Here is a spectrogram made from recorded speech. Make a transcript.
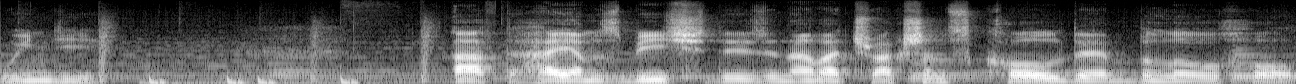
windy. After Hyams Beach there is another attraction called the blowhole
